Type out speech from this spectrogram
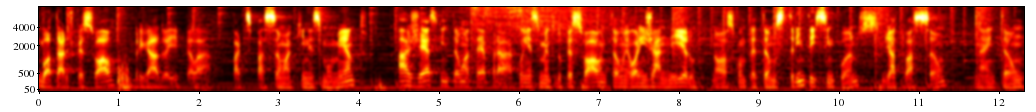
Boa tarde, pessoal. Obrigado aí pela participação aqui nesse momento. A GESC, então, até para conhecimento do pessoal, então, agora em janeiro nós completamos 35 anos de atuação, né? Então,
